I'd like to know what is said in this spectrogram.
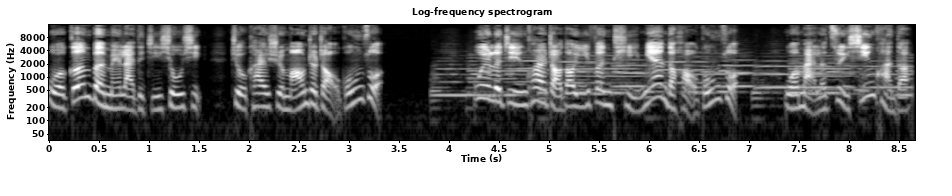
我根本没来得及休息，就开始忙着找工作。为了尽快找到一份体面的好工作，我买了最新款的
